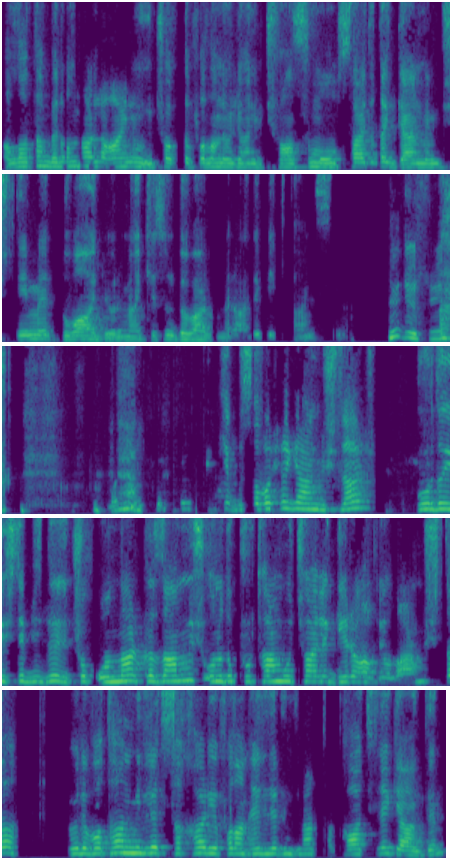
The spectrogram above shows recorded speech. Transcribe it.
Allah'tan ben onlarla aynı uçakta falan öyle hani şansım olsaydı da gelmemişliğime dua ediyorum yani kesin döverdim herhalde bir iki tanesini. Ne diyorsun ya? Peki bu savaşa gelmişler. Burada işte bizde çok onlar kazanmış. Onu da kurtarma uçağıyla geri alıyorlarmış da böyle vatan millet Sakarya falan ellerin tatile geldin.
